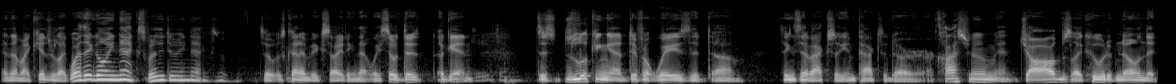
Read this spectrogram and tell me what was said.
And then my kids were like, where are they going next? What are they doing next? Mm-hmm. So it was kind of exciting that way. So again, just looking at different ways that um, things have actually impacted our, our classroom and jobs. Like, who would have known that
